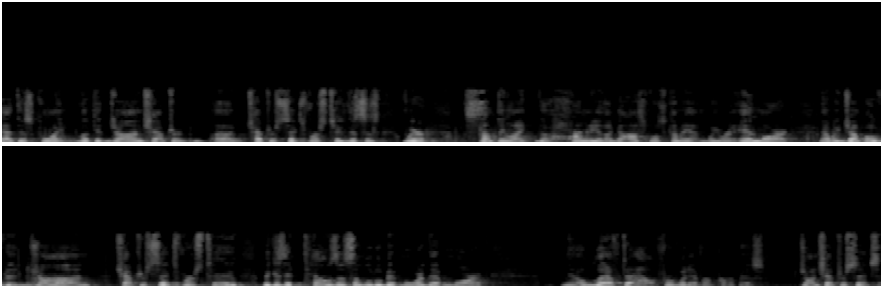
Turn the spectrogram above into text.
at this point, look at John chapter, uh, chapter 6 verse 2. This is where something like the harmony of the gospels come in. We were in Mark, now we jump over to John chapter 6 verse 2 because it tells us a little bit more that Mark, you know, left out for whatever purpose. John chapter 6,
